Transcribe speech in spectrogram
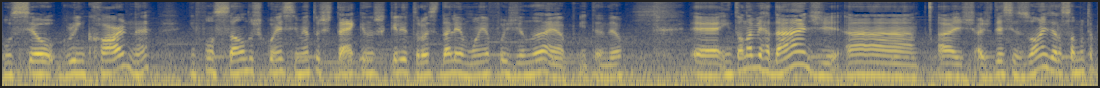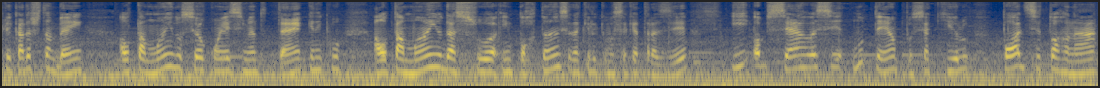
o seu green card, né? Em função dos conhecimentos técnicos que ele trouxe da Alemanha fugindo da época, entendeu? É, então, na verdade, a, as, as decisões elas são muito aplicadas também ao tamanho do seu conhecimento técnico, ao tamanho da sua importância daquilo que você quer trazer e observa-se no tempo se aquilo pode se tornar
